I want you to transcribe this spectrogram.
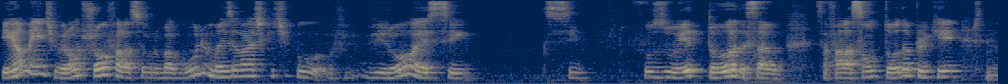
E realmente, virou um show falar sobre o bagulho, mas eu acho que tipo, virou esse esse fuzuê todo, essa, essa falação toda, porque Sim.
